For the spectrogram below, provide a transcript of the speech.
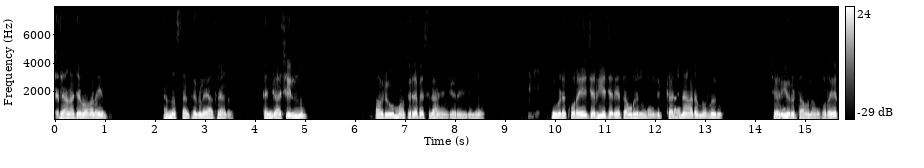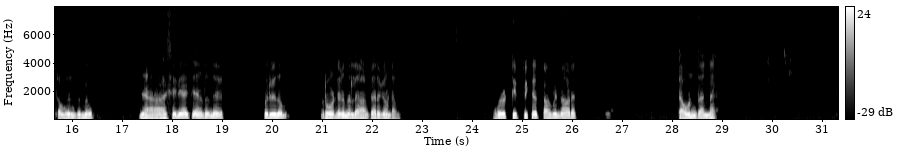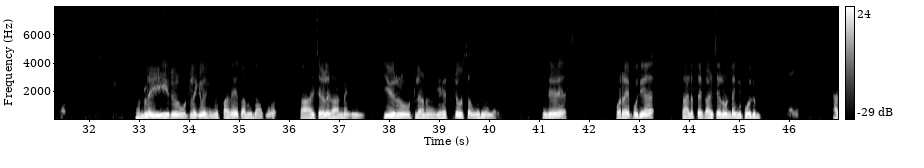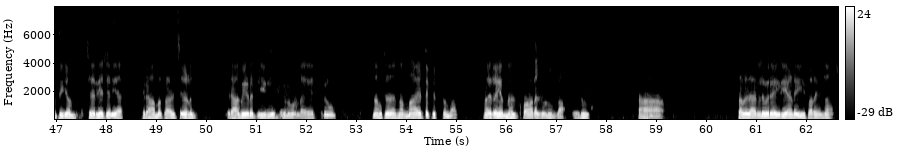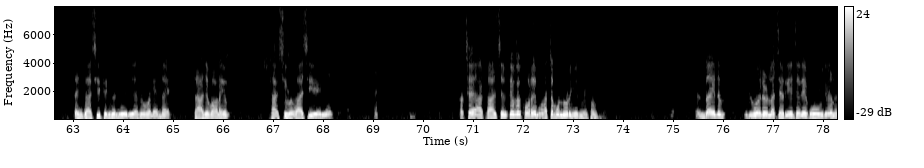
രാജപാളയം എന്ന സ്ഥലത്തേക്കുള്ള യാത്രയാണ്. തെങ്കാശിയിൽ നിന്നും ഒരു മധുര ബസ്സിലാണ് ഞാൻ കയറിയിരിക്കുന്നത്. ഇവിടെ കുറേ ചെറിയ ചെറിയ ടൗണുകളുണ്ട് അതിൽ കടനാട് എന്ന് പറഞ്ഞൊരു ചെറിയൊരു ടൗണാണ് കുറേ ടൗണുകളുണ്ടെന്ന് ഞാൻ ശനിയാഴ്ച ആയതുകൊണ്ട് ഒരുവിധം റോഡിലൊക്കെ നല്ല ആൾക്കാരൊക്കെ ഉണ്ടാവും. ഒരു ടിപ്പിക്കൽ തമിഴ്നാട് ടൗൺ തന്നെ. നമ്മൾ ഈ ഒരു റൂട്ടിലേക്ക് വരുമ്പോൾ പഴയ തമിഴ്നാട്ടിലെ കാഴ്ചകൾ കാണണമെങ്കിൽ ഈ ഒരു റൂട്ടിലാണ് ഏറ്റവും സൗകര്യമുള്ളത്. ഇത് കുറേ പുതിയ കാലത്തെ കാഴ്ചകൾ ഉണ്ടെങ്കിൽ പോലും അധികം ചെറിയ ചെറിയ ഗ്രാമ കാഴ്ചകളും ഗ്രാമീണ ജീവിതങ്ങളുമുള്ള ഏറ്റവും നമുക്ക് നന്നായിട്ട് കിട്ടുന്ന നിറയെ നെൽപ്പാടങ്ങളുള്ള ഒരു തമിഴ്നാട്ടിലെ ഒരു ഏരിയയാണ് ഈ പറയുന്ന തെങ്കാശി തിരുനെല്ലേരി അതുപോലെ തന്നെ രാജപാളയം ശിവകാശി ഏരിയ പക്ഷെ ആ കാഴ്ചകൾക്കൊക്കെ കുറെ മാറ്റം വന്നു തുടങ്ങിയിട്ടുണ്ട് എന്തായാലും ഇതുപോലെയുള്ള ചെറിയ ചെറിയ കോവിലുകൾ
